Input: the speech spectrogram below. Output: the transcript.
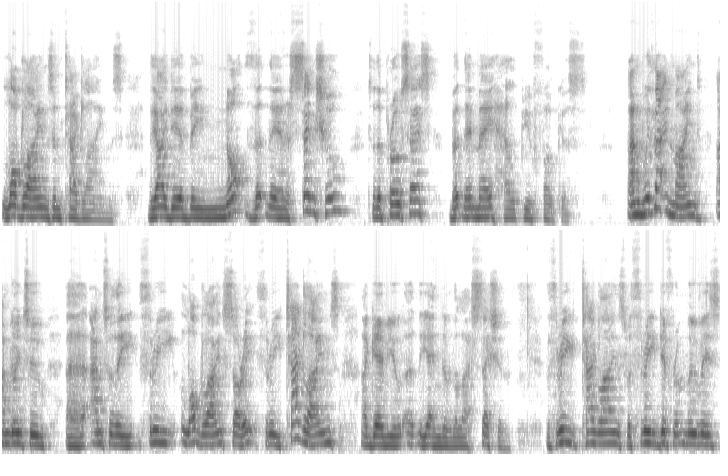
log lines and taglines. The idea being not that they are essential to the process, but they may help you focus. And with that in mind, I'm going to uh, answer the three log lines, sorry, three taglines I gave you at the end of the last session. The three taglines were three different movies,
